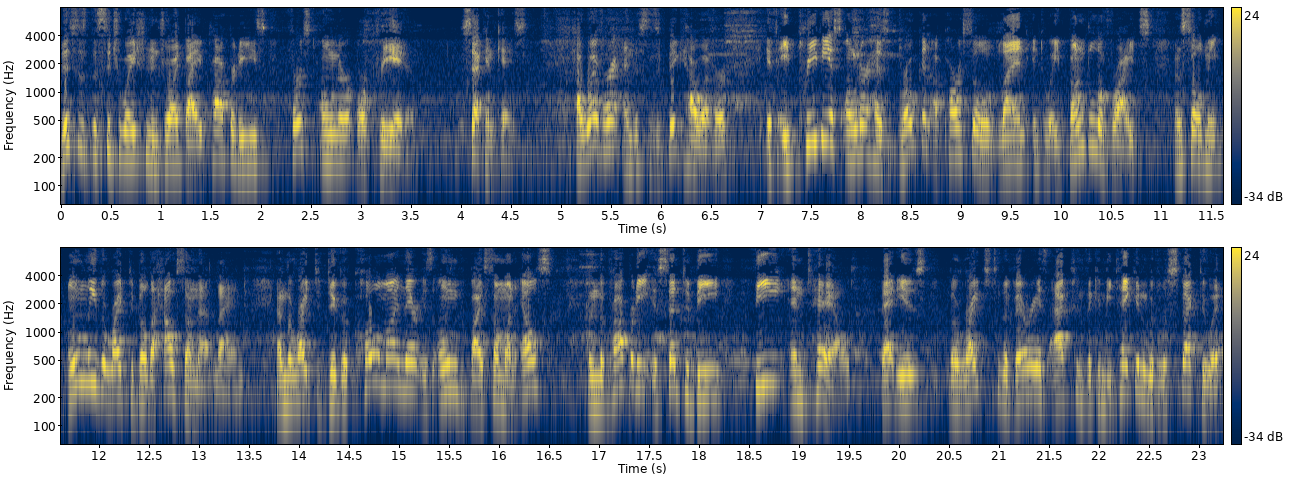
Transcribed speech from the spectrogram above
this is the situation enjoyed by a property's first owner or creator. Second case. However, and this is a big however, if a previous owner has broken a parcel of land into a bundle of rights and sold me only the right to build a house on that land, and the right to dig a coal mine there is owned by someone else, then the property is said to be fee entailed, that is, the rights to the various actions that can be taken with respect to it,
